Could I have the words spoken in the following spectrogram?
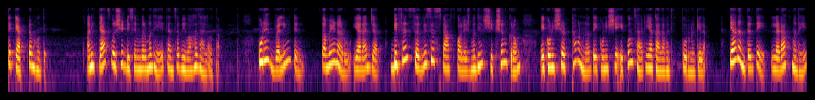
ते कॅप्टन होते आणि त्याच वर्षी डिसेंबरमध्ये त्यांचा विवाह झाला होता. पुढे वेलिंग्टन तमिळनाडू या राज्यात डिफेन्स सर्व्हिसेस स्टाफ कॉलेजमधील शिक्षणक्रम एकोणीसशे अठ्ठावन्न ते एकोणीसशे एकोणसाठ या कालावधीत पूर्ण केला. त्यानंतर ते लडाखमध्ये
